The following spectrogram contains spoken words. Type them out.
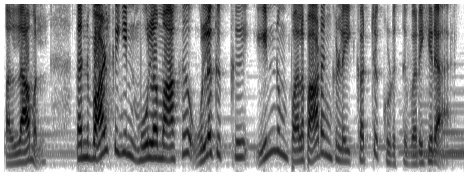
அல்லாமல் தன் வாழ்க்கையின் மூலமாக உலகுக்கு இன்னும் பல பாடங்களை கற்றுக் கொடுத்து வருகிறார்.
